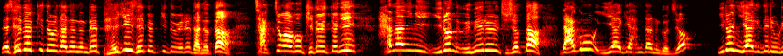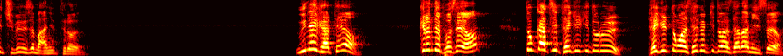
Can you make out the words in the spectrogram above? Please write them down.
내 새벽 기도를 다녔는데 100일 새벽 기도회를 다녔다. 작정하고 기도했더니 하나님이 이런 은혜를 주셨다라고 이야기한다는 거죠. 이런 이야기들이 우리 주변에서 많이 들어요. 은혜 같아요. 그런데 보세요. 똑같이 100일 기도를 100일 동안 새벽 기도한 사람이 있어요.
